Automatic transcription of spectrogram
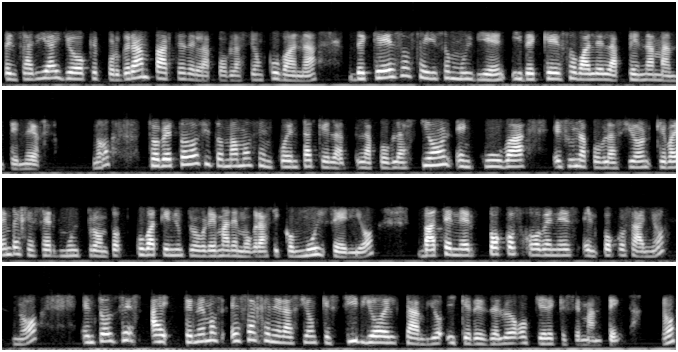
pensaría yo, que por gran parte de la población cubana, de que eso se hizo muy bien y de que eso vale la pena mantenerlo, ¿no? Sobre todo si tomamos en cuenta que la, la población en Cuba es una población que va a envejecer muy pronto. Cuba tiene un problema demográfico muy serio, va a tener pocos jóvenes en pocos años, ¿no? Entonces, hay, tenemos esa generación que sí vio el cambio y que desde luego quiere que se mantenga. ¿No?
